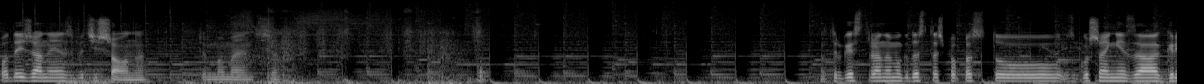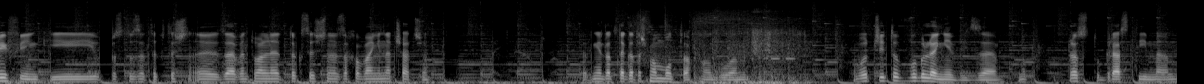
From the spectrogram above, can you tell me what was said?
Podejrzany jest wyciszony w tym momencie. Z drugiej strony mógł dostać po prostu zgłoszenie za griefing i po prostu za, toksyczne, za ewentualne toksyczne zachowanie na czacie. Pewnie dlatego też ma muta ogółem. Bo cheatów w ogóle nie widzę. No, po prostu gra z teamem.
